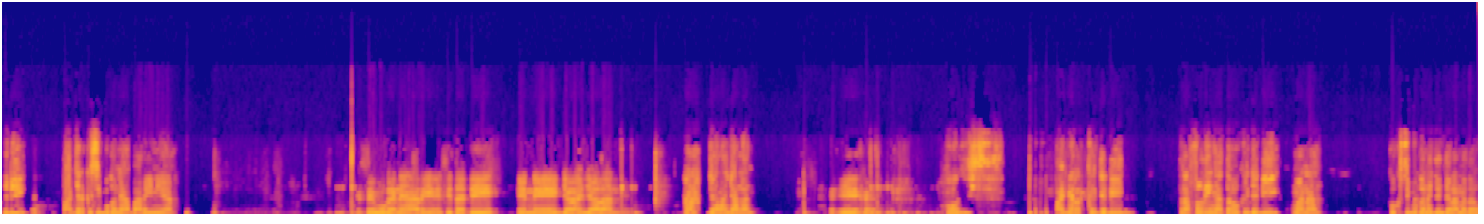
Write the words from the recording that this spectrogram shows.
Jadi Fajar kesibukannya apa hari ini ya? Kesibukannya hari ini sih tadi ini jalan-jalan. Hah? Jalan-jalan? Iya. Oh, yes. Fajar kerja di traveling atau kerja di mana? Kok kesibukannya jalan-jalan atau?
